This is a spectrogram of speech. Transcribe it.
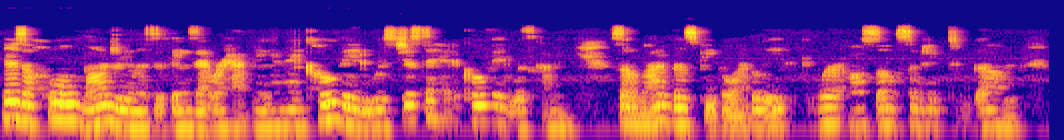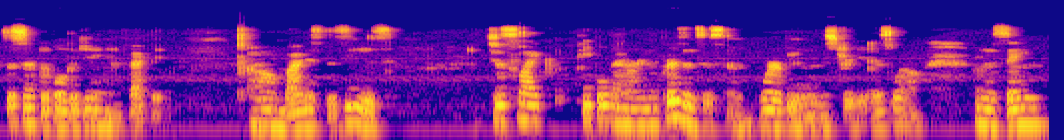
There's a whole laundry list of things that were happening, and then COVID was just ahead. COVID was coming, so a lot of those people, I believe, were also subject to um, susceptible to getting infected um, by this disease just like people that are in the prison system were being mistreated as well from the same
